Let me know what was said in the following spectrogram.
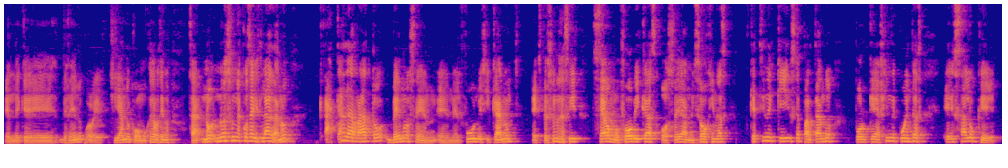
el de que defendiendo, eh, chillando como mujer. O sea, no, no es una cosa aislada, ¿no? A cada rato vemos en, en el fútbol mexicano expresiones así, sea homofóbicas o sea misóginas, que tienen que irse apartando porque a fin de cuentas es algo que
